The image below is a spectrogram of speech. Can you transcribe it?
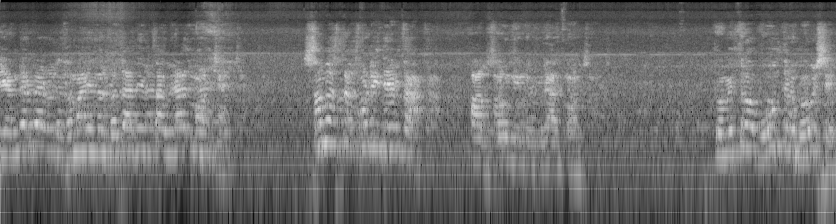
એ અંદર બેઠું છે તમારી અંદર બધા દેવતા વિરાજમાન છે. સમસ્ત ખોટી દેવતા આપ સૌની અંદર વિરાજમાન છે. તો મિત્રો, ભૂત અને ભવિષ્ય.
